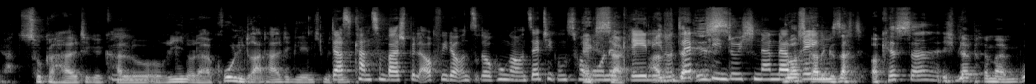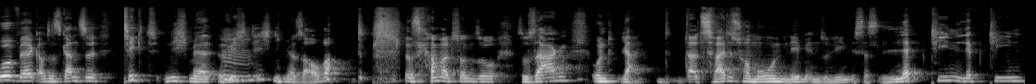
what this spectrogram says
ja, zuckerhaltige Kalorien oder kohlenhydrathaltige Lebensmittel. Das kann zum Beispiel auch wieder unsere Hunger- und Sättigungshormone, Exakt. Grelin Also und Leptin ist- durcheinander Du hast gerade bringen. gesagt, Orchester, ich bleib bei meinem Uhrwerk, also das Ganze tickt nicht mehr Mhm. richtig, nicht mehr sauber. Das kann man schon so, so sagen. Und ja, als zweites Hormon neben Insulin ist das Leptin. Leptin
